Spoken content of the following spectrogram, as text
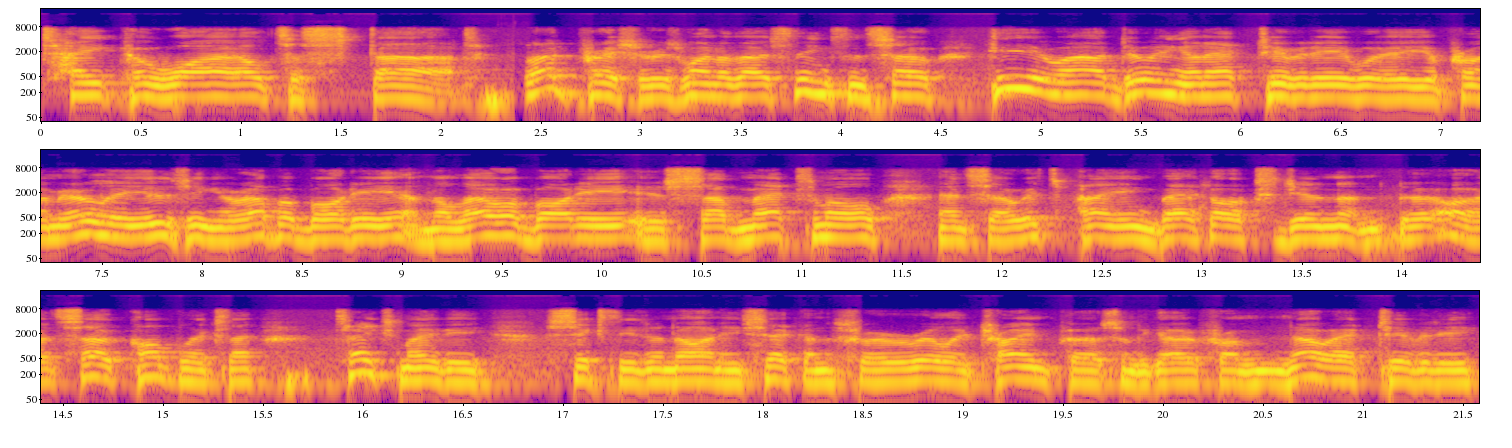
take a while to start. Blood pressure is one of those things, and so here you are doing an activity where you're primarily using your upper body, and the lower body is submaximal, and so it's paying back oxygen, and uh, oh, it's so complex that it takes maybe 60 to 90 seconds for a really trained person to go from no activity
